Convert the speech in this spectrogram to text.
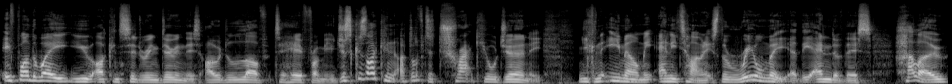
If by the way you are considering doing this, I would love to hear from you. Just because I can I'd love to track your journey. You can email me anytime and it's the real me at the end of this. Hello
